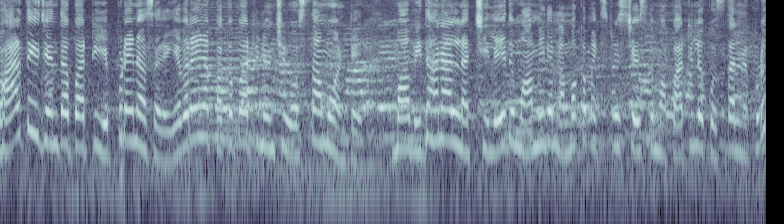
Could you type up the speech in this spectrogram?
భారతీయ జనతా పార్టీ ఎప్పుడైనా సరే ఎవరైనా పక్క పార్టీ నుంచి వస్తాము అంటే మా విధానాలు నచ్చి లేదు మా మీద నమ్మకం ఎక్స్ప్రెస్ చేస్తూ మా పార్టీలోకి వస్తానన్నప్పుడు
